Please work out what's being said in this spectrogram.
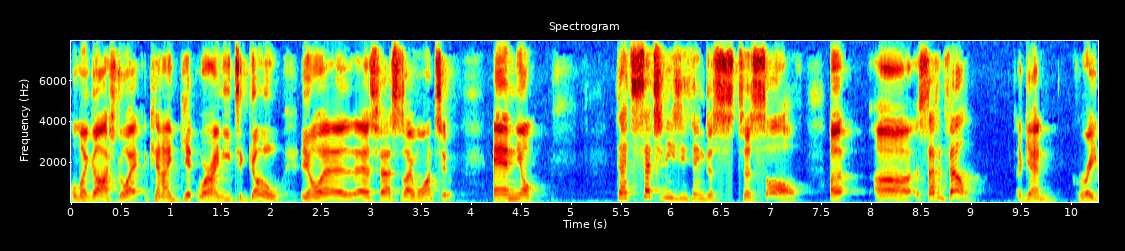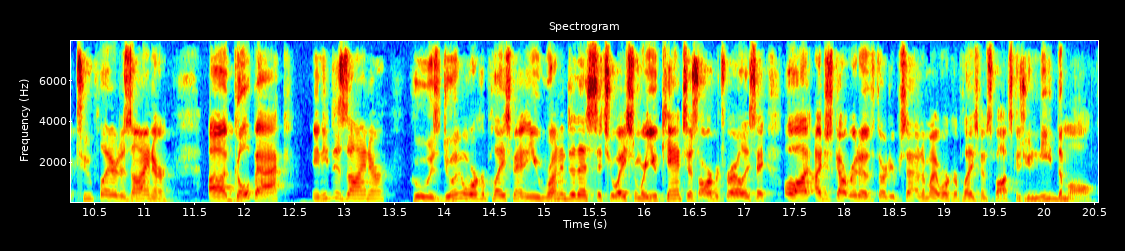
oh my gosh, do I can I get where I need to go, you know, as, as fast as I want to? And you know, that's such an easy thing to, to solve. Uh, uh, Stefan Feld, again, great two player designer. Uh, go back, any designer who is doing a worker placement and you run into this situation where you can't just arbitrarily say, oh, I, I just got rid of 30% of my worker placement spots because you need them all.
